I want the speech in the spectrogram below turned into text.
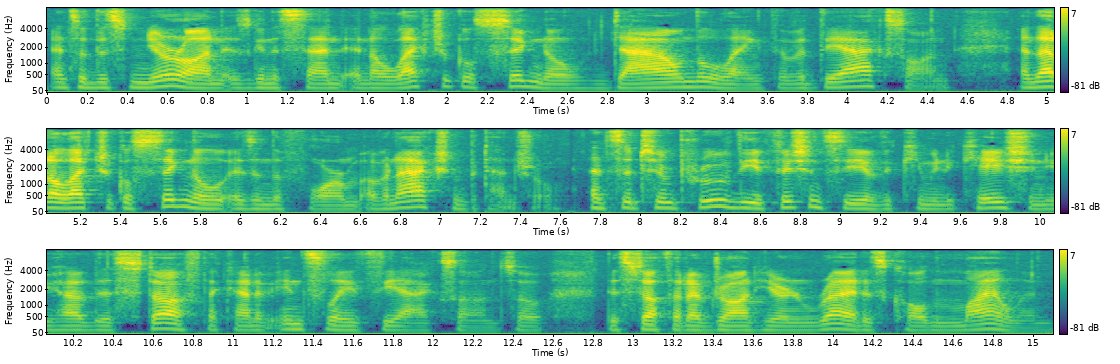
And so this neuron is going to send an electrical signal down the length of the axon, and that electrical signal is in the form of an action potential. And so to improve the efficiency of the communication, you have this stuff that kind of insulates the axon. So this stuff that I've drawn here in red is called myelin,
